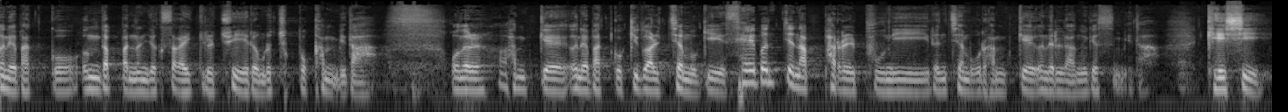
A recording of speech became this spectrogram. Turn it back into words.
은혜 받고 응답받는 역사가 있기를 주의 이름으로 축복합니다. 오늘 함께 은혜 받고 기도할 제목이 세 번째 나팔을 부니 이런 제목으로 함께 은혜를 나누겠습니다. 계시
